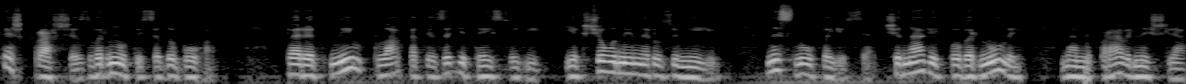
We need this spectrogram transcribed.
теж краще звернутися до Бога. Перед Ним плакати за дітей своїх, якщо вони не розуміють, не слухаються чи навіть повернули на неправильний шлях.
